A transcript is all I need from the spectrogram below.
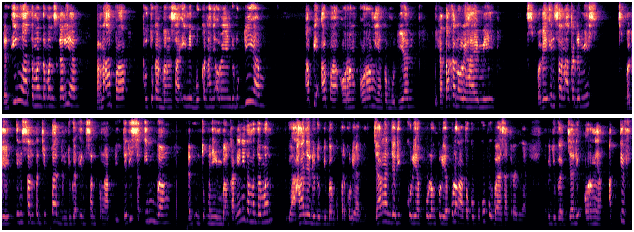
Dan ingat teman-teman sekalian, karena apa? Kutukan bangsa ini bukan hanya orang yang duduk diam, tapi apa orang-orang yang kemudian dikatakan oleh HMI sebagai insan akademis, sebagai insan pencipta dan juga insan pengabdi. Jadi seimbang dan untuk menyeimbangkan ini teman-teman gak hanya duduk di bangku perkuliahan. Jangan jadi kuliah pulang kuliah pulang atau kupu-kupu bahasa kerennya, tapi juga jadi orang yang aktif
